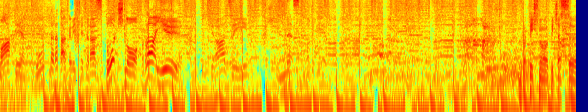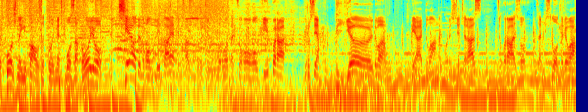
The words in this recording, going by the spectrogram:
Махти. Контратака від раз точно грає. Сірадзе і не. Практично під час е, кожної паузи, коли м'яч поза грою, ще один гол влітає. Тим часом, друзі, у ворота цього голкіпера. Друзі, 5-2. 5-2 на користь ще раз. Цього разу замість Лотарєва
